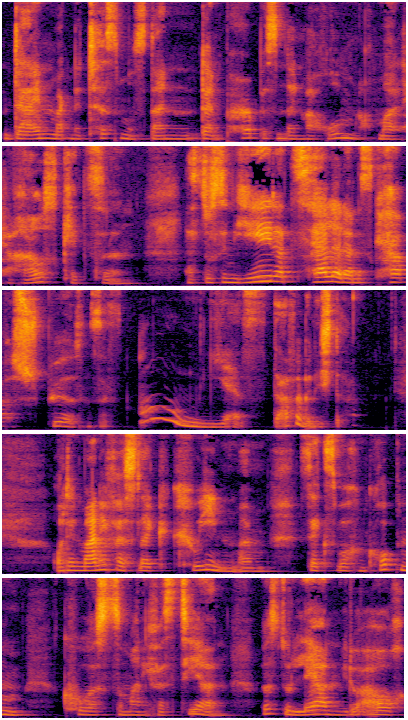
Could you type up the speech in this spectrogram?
deinen Magnetismus, dein, dein Purpose und dein Warum nochmal herauskitzeln. Dass du es in jeder Zelle deines Körpers spürst und sagst, mm, yes, dafür bin ich da. Und in Manifest Like a Queen, meinem sechs Wochen Gruppenkurs zu manifestieren, wirst du lernen, wie du auch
